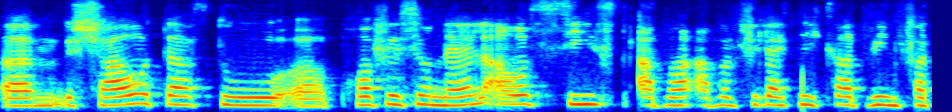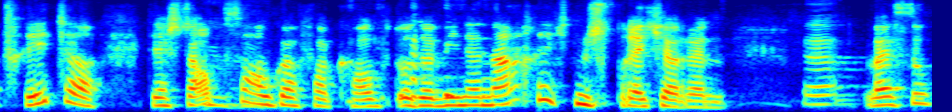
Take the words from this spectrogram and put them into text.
ähm, schau, dass du äh, professionell aussiehst, aber, aber vielleicht nicht gerade wie ein Vertreter, der Staubsauger verkauft oder wie eine Nachrichtensprecherin. Ja. Weißt du,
